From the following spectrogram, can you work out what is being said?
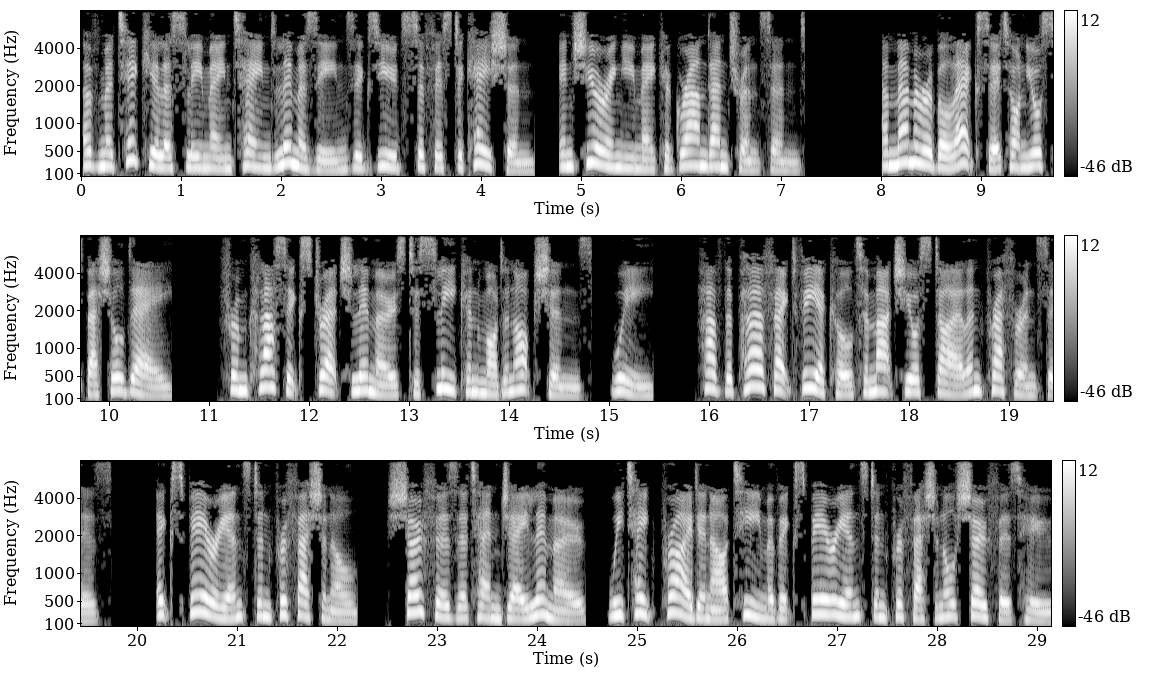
of meticulously maintained limousines exudes sophistication, ensuring you make a grand entrance and a memorable exit on your special day. From classic stretch limos to sleek and modern options, we have the perfect vehicle to match your style and preferences. Experienced and professional chauffeurs at NJ Limo, we take pride in our team of experienced and professional chauffeurs who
